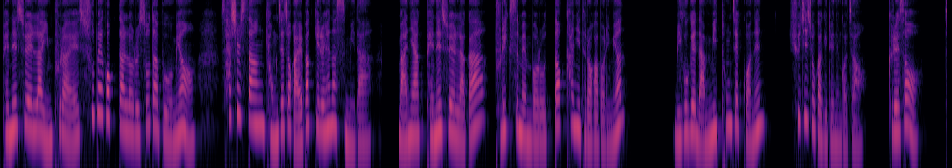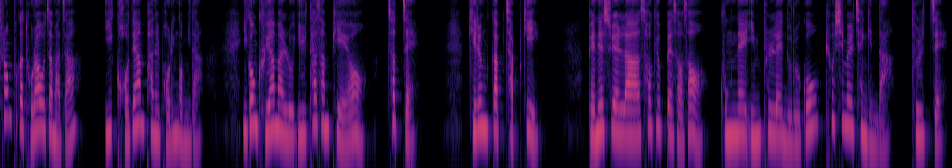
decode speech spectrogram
베네수엘라 인프라에 수백억 달러를 쏟아부으며 사실상 경제적 알박기를 해놨습니다. 만약 베네수엘라가 브릭스 멤버로 떡하니 들어가 버리면 미국의 남미 통제권은 휴지 조각이 되는 거죠. 그래서 트럼프가 돌아오자마자 이 거대한 판을 벌인 겁니다. 이건 그야말로 일타삼피예요. 첫째, 기름값 잡기. 베네수엘라 석유 뺏어서 국내 인플레 누르고 표심을 챙긴다. 둘째,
